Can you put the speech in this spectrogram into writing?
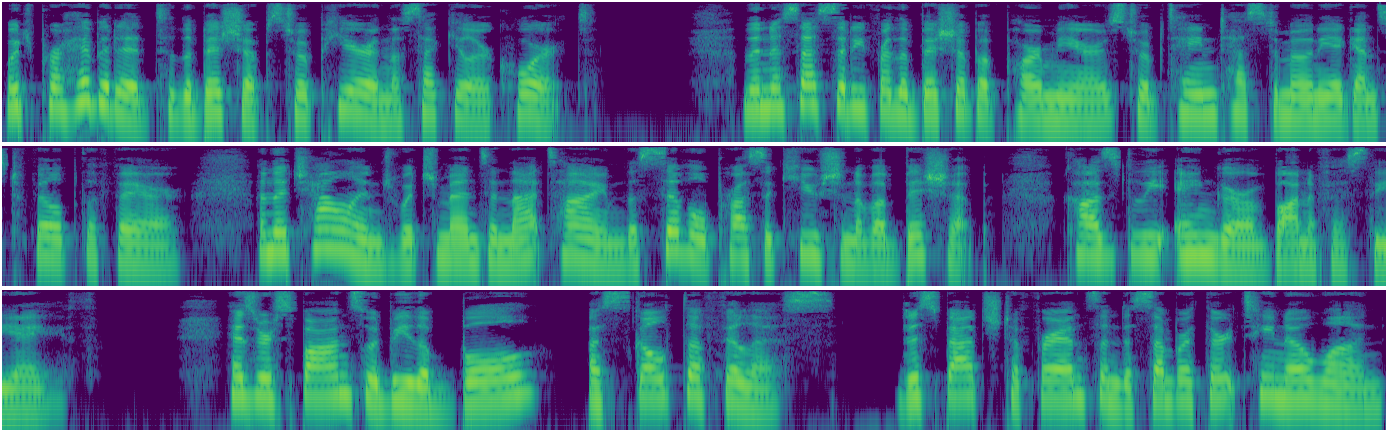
which prohibited to the bishops to appear in the secular court. The necessity for the Bishop of Pamiers to obtain testimony against Philip the Fair, and the challenge which meant in that time the civil prosecution of a bishop, caused the anger of Boniface VIII. His response would be the bull Ausculta Philus, dispatched to France in December 1301,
